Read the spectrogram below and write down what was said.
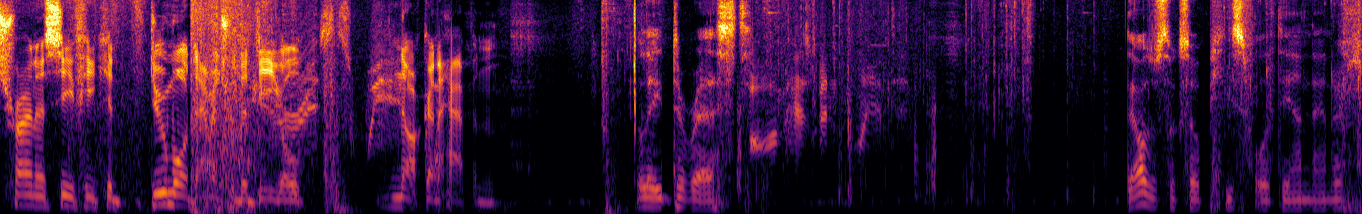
trying to see if he could do more damage with the Deagle. Not gonna happen. Laid to rest. They all just look so peaceful at the end, Anders.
